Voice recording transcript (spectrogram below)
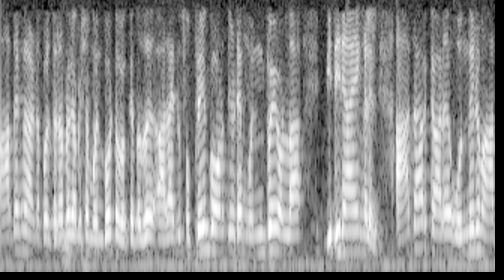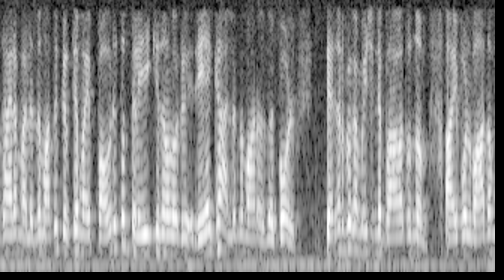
വാദങ്ങളാണ് ഇപ്പോൾ തെരഞ്ഞെടുപ്പ് കമ്മീഷൻ മുൻപോട്ട് വെക്കുന്നത്. അതായത് സുപ്രീം കോടതിയുടെ മുൻപേ ഉള്ള വിധിന്യായങ്ങളിൽ ആധാർ കാർഡ് ഒന്നിനും ആധാരമല്ലെന്നും അത് കൃത്യമായി പൗരത്വം തെളിയിക്കുന്ന ഒരു രേഖ അല്ലെന്നുമാണ് ഇപ്പോൾ തെരഞ്ഞെടുപ്പ് കമ്മീഷന്റെ ഭാഗത്തുനിന്നും ഇപ്പോൾ വാദം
